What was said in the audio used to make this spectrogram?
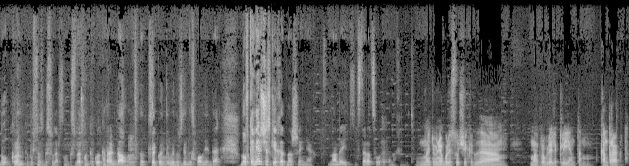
Ну, кроме, допустим, с государством. Государство какой контракт дал, такой ты вынужден исполнять, да? Но в коммерческих отношениях надо идти, стараться вот это находить. Знаете, у меня были случаи, когда мы отправляли клиентам контракт,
